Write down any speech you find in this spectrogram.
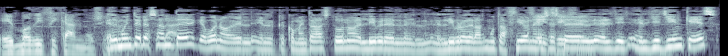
eh, modificándose. Es muy interesante que, bueno, el, el que comentabas tú, ¿no? El, libro, el, libro de las mutaciones, Sí, este, sí. el, Jing, que es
